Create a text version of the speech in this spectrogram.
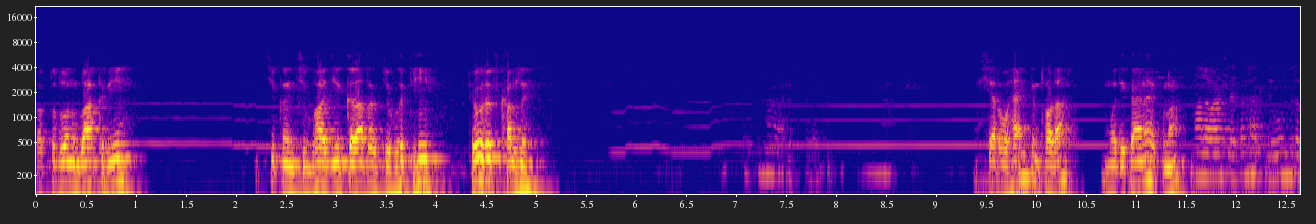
फक्त दोन भाकरी चिकनची भाजी रात्राची होती. तेवढंच खाल्लंय. शर्व आहे आणखीन थोडा. मध्ये काय नाही पुन्हा. मला वाटलं घरातले उंदर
